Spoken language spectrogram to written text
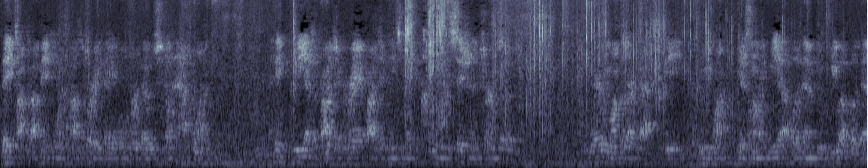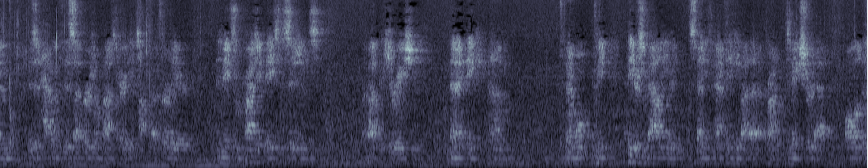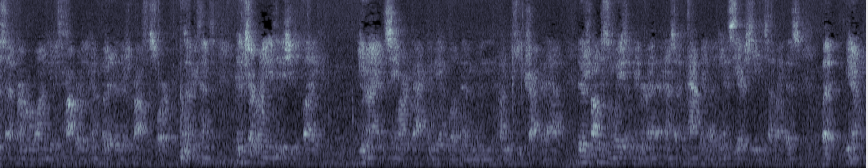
They talked about making one repository available for those who don't have one. I think we as a project, the RHEA project, needs to make decision in terms of where we want those artifacts to be. Do we want, you know, someone like me to upload them? Do you upload them? Does it happen to the subversion repository that you talked about earlier? And make some project-based decisions about the curation. Then I think um, there won't, I mean, I think there's some value in spending some time thinking about that up front to make sure that all of this stuff, from number one, gets properly kind of put it and there's a process for it. Does that make sense? Because we start running into issues of like you and I have the same artifact and we upload them and how do we keep track of that? There's probably some ways that we can prevent that kind of stuff from happening, like, you know, CRCs and stuff like this. But, you know,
